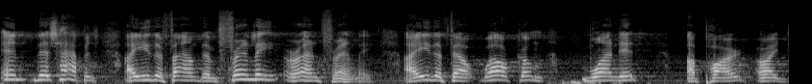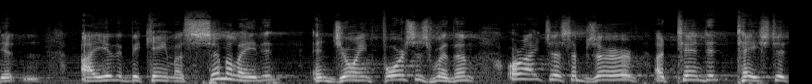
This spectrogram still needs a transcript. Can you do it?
and this happens. I either found them friendly or unfriendly. I either felt welcome, wanted, a part, or I didn't. I either became assimilated and joined forces with them, or I just observed, attended, tasted,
